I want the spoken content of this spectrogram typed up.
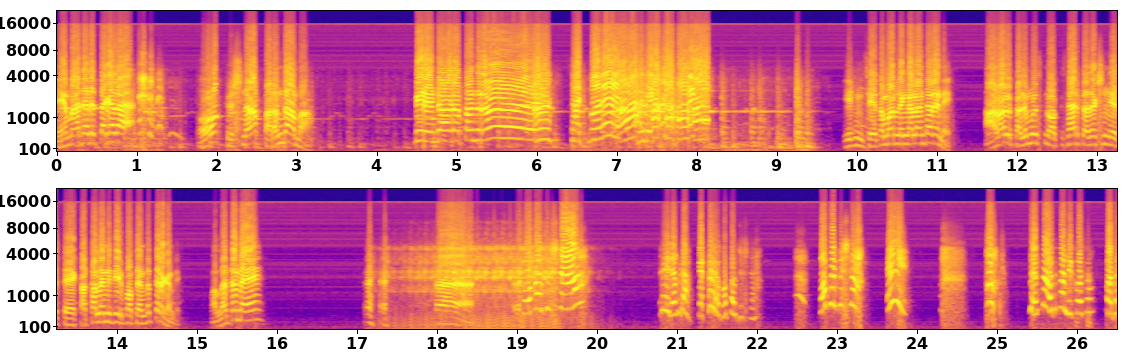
నేను మాట్లాడిస్తా కదా. ఓ కృష్ణ పరందామా. మీరెండో ఆడొస్తుందరు ఆ, సత్యమావే, అది వీటిని సీతమ్మల లింగాలు అంటారండి. ఆడవాళ్ళు కళ్ళు మూసుకుని ఒక్కసారి ప్రదక్షిణ చేస్తే కట్టాలన్నీ తీరిపోతాయంటే తిరగండి. మళ్ళంటనే. గోపాలకృష్ణ! రే రంగడా ఎక్కడ గోపాలకృష్ణ? గోపాలకృష్ణ! ఏయ్! ఎంత అదకాలి కోసం పద.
